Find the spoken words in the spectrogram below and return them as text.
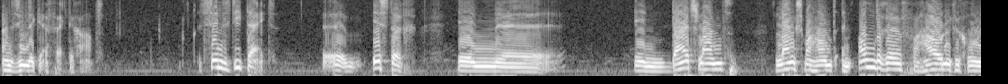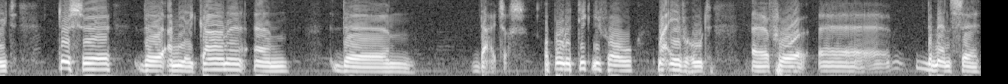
aanzienlijke effecten gehad. Sinds die tijd uh, is er in, in Duitsland langzamerhand een andere verhouding gegroeid tussen de Amerikanen en de um, Duitsers. Op politiek niveau, maar evengoed uh, voor de mensen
